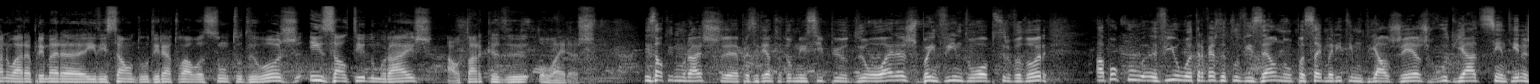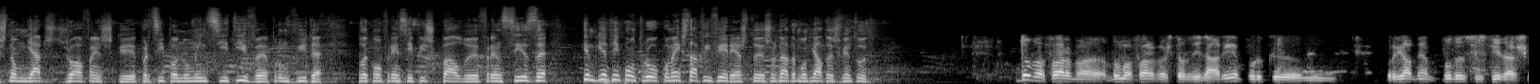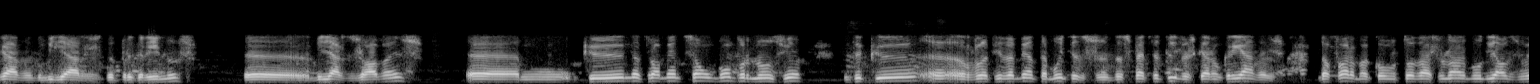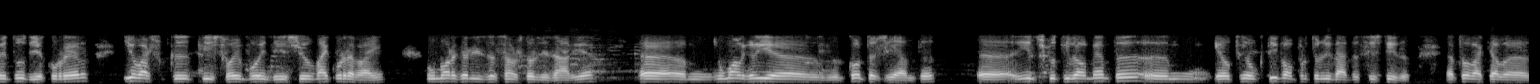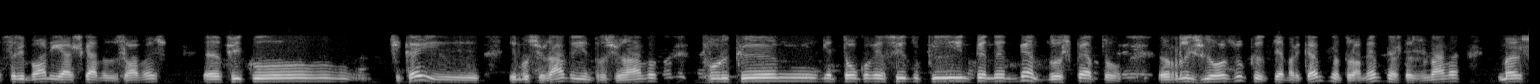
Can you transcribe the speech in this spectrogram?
Está no ar a primeira edição do Direto ao Assunto de hoje. Isaltino Moraes, autarca de Oeiras. Isaltino Moraes, eh, presidente do município de Oeiras, bem-vindo ao Observador. Há pouco viu através da televisão no passeio marítimo de Algés, rodeado de centenas, se não milhares de jovens que participam numa iniciativa promovida pela Conferência Episcopal Francesa. Que ambiente encontrou? Como é que está a viver esta Jornada Mundial da Juventude? De uma forma, de uma forma extraordinária, porque hum, realmente pude assistir à chegada de milhares de peregrinos, uh, milhares de jovens, uh, que naturalmente são um bom pronúncio de que, uh, relativamente a muitas das expectativas que eram criadas da forma como toda a Jornada Mundial de Juventude ia correr, e eu acho que, que isto foi um bom indício, vai correr bem, uma organização extraordinária, uma alegria contagiante, Uh, indiscutivelmente, uh, eu, eu tive a oportunidade de assistir a toda aquela cerimónia e à chegada dos jovens, uh, fico, fiquei emocionado e impressionado porque hum, estou convencido que, independentemente do aspecto religioso, que, que é marcante, naturalmente, nesta jornada, mas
